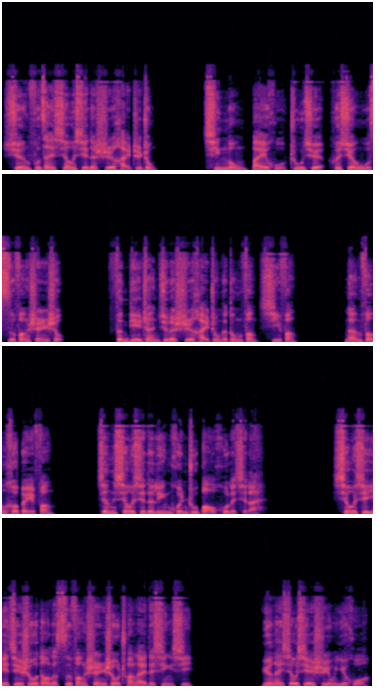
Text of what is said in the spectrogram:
悬浮在萧协的识海之中。青龙、白虎、朱雀和玄武四方神兽分别占据了识海中的东方、西方、南方和北方，将萧协的灵魂珠保护了起来。萧协也接收到了四方神兽传来的信息，原来萧协使用异火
